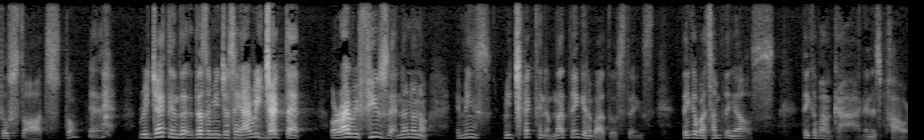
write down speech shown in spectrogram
those thoughts. Don't eh, rejecting doesn't mean just saying I reject that or I refuse that. No, no, no. It means rejecting them, not thinking about those things. Think about something else. Think about God and His power.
